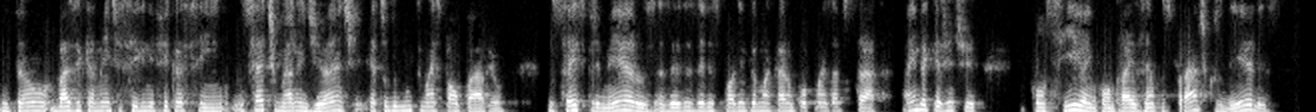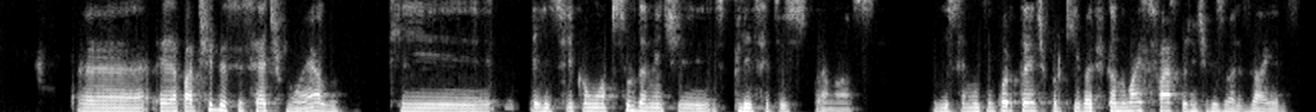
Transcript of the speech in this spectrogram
então, basicamente significa assim, o sétimo elo em diante é tudo muito mais palpável. Os seis primeiros, às vezes, eles podem ter uma cara um pouco mais abstrata. Ainda que a gente consiga encontrar exemplos práticos deles, é, é a partir desse sétimo elo que eles ficam absurdamente explícitos para nós. E isso é muito importante porque vai ficando mais fácil a gente visualizar eles.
